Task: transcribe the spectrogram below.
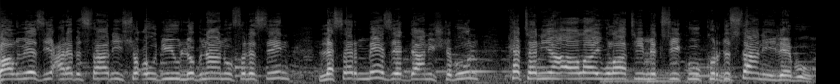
باڵوێزی عەرەبستانی سعودی و لوبنان و فلستین لەسەر مێزێک دانیشتبوون کە تەنیا ئاڵای وڵاتی مکزیک و کوردستانی لێ بوو.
